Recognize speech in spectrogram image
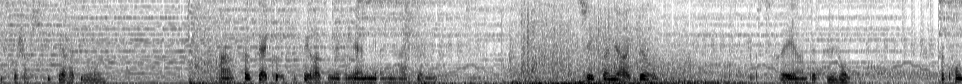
Il se recharge super rapidement. Ça c'est à c'est grâce au, au à à hein. Si j'avais pas réacteurs, ça serait un peu plus long. Ça prend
